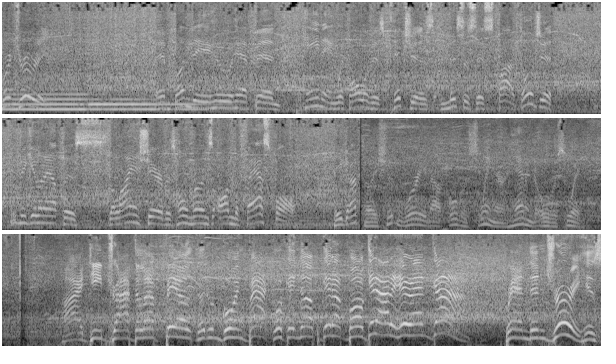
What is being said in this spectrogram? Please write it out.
for Drury. And Bundy, who had been painting with all of his pitches, misses his spot. Told you he's been giving up his the lion's share of his home runs on the fastball. He got so he shouldn't worry about overswing or having to overswing. High deep drive to left field. Goodwin going back, looking up. Get up, ball. Get out of here and gone. Brandon Drury, his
